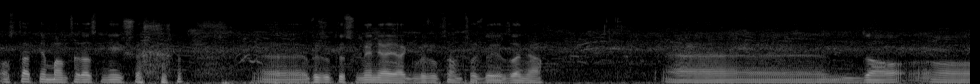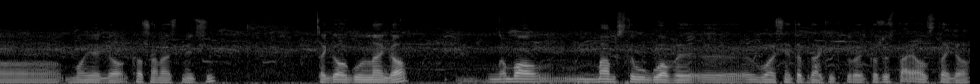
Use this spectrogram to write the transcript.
ostatnio mam coraz mniejsze e, wyrzuty sumienia, jak wyrzucam coś do jedzenia e, do o, mojego kosza na śmieci, tego ogólnego. No bo mam z tyłu głowy y, właśnie te ptaki, które korzystają z tego.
